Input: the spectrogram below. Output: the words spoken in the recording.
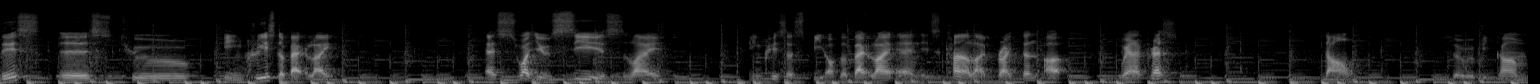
This is to increase the backlight. As what you see is like increase the speed of the backlight and it's kind of like brighten up. When I press down. So it will become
